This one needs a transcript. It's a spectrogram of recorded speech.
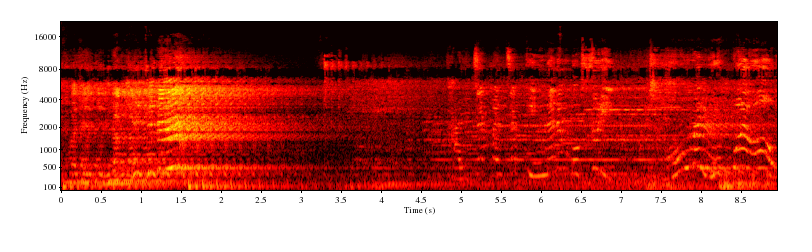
노려보시는데 반짝반짝 빛나는 목소리 정말 예뻐요.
